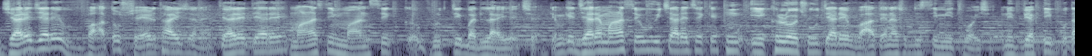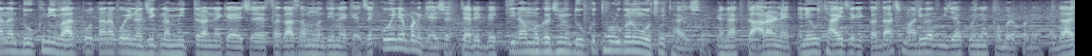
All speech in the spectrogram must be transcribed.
જ્યારે જ્યારે વાતો શેર થાય છે ને, ત્યારે ત્યારે માણસની માનસિક વૃત્તિ બદલાય છે. કેમ કે જ્યારે માણસ એવું વિચારે છે કે હું એકલો છું, ત્યારે વાત એના સુધી સીમિત હોય છે. અને વ્યક્તિ પોતાના દુઃખની વાત પોતાના કોઈ નજીકના મિત્રને કહે છે, સગા સંબંધીને કહે છે, કોઈને પણ કહે છે, ત્યારે વ્યક્તિના મગજનું દુઃખ થોડું ઘણું ઓછું થાય છે. એના કારણે એને એવું થાય છે કે કદાચ મારી વાત બીજા કોઈને ખબર પડે. કદાચ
